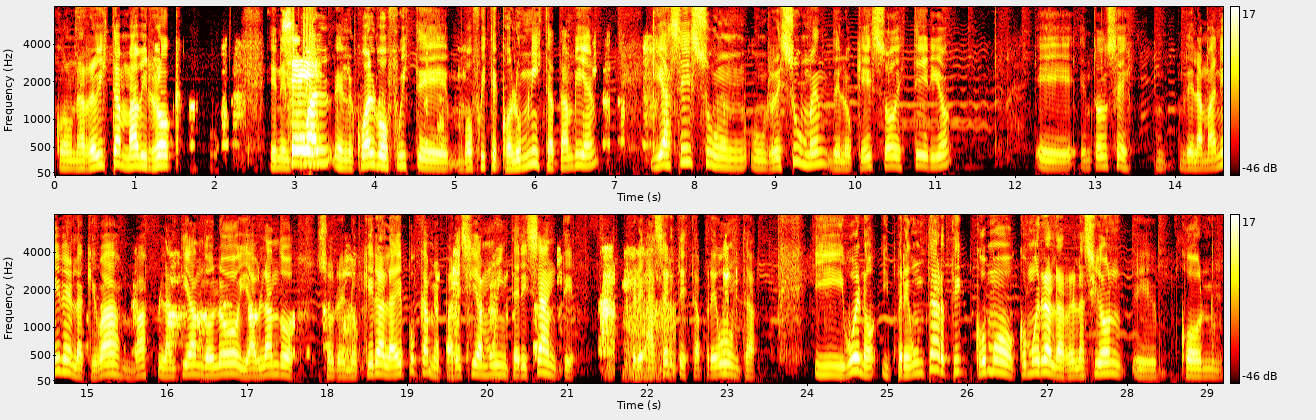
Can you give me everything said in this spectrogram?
con una revista Mavi Rock en el sí. cual en el cual vos fuiste vos fuiste columnista también y haces un, resumen de lo que es Soda Stereo eh, entonces de la manera en la que vas, vas planteándolo y hablando sobre lo que era la época me parecía muy interesante hacerte esta pregunta. Y bueno y preguntarte cómo, cómo era la relación eh, con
